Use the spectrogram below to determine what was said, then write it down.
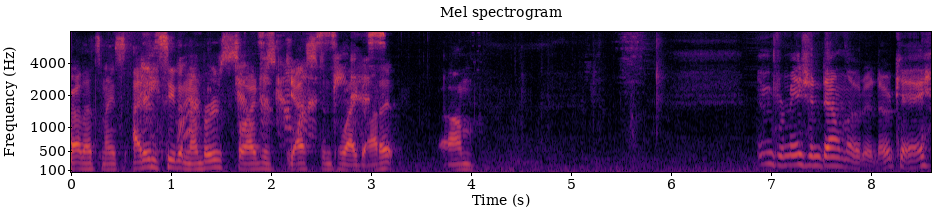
Oh, that's nice. I didn't see the numbers, so I just guessed until I got it. Um, Information downloaded. Okay.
